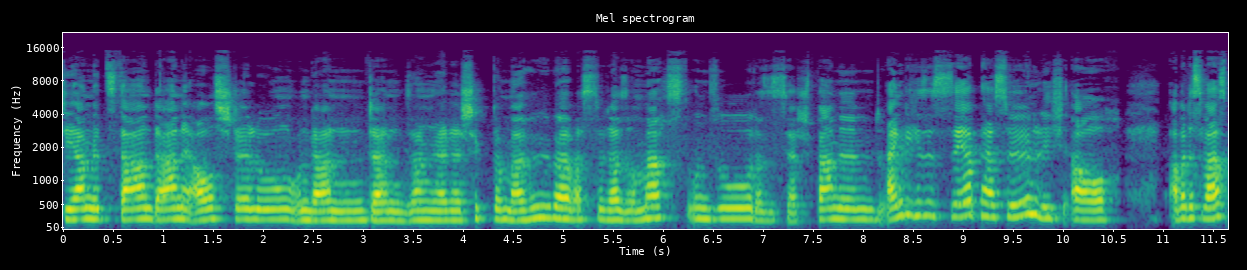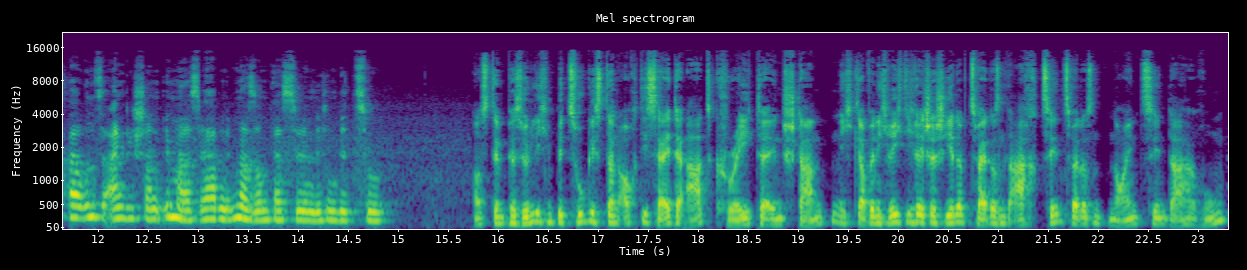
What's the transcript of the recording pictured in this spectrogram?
die haben jetzt da und da eine Ausstellung und dann, dann sagen wir, der schickt doch mal rüber, was du da so machst und so. Das ist ja spannend. Eigentlich ist es sehr persönlich auch. Aber das war es bei uns eigentlich schon immer. Wir hatten immer so einen persönlichen Bezug. Aus dem persönlichen Bezug ist dann auch die Seite Art Creator entstanden. Ich glaube, wenn ich richtig recherchiert habe, 2018, 2019 da herum.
